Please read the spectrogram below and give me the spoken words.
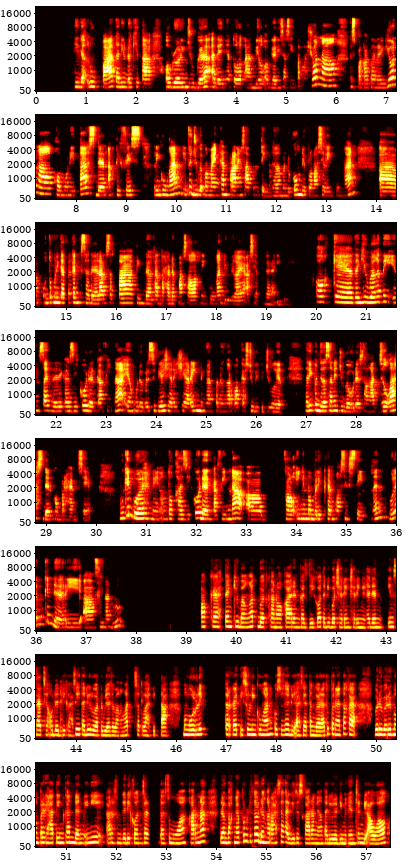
Tidak lupa tadi udah kita obrolin juga adanya turut andil organisasi internasional, kesepakatan regional, komunitas, dan aktivis lingkungan itu juga memainkan peran yang sangat penting dalam mendukung diplomasi lingkungan uh, untuk meningkatkan kesadaran serta tindakan terhadap masalah lingkungan di wilayah Asia Tenggara ini. Oke, thank you banget nih insight dari Kak Ziko dan Kak Vina yang udah bersedia sharing-sharing dengan pendengar podcast Jubit Julid. Tadi penjelasannya juga udah sangat jelas dan komprehensif. Mungkin boleh nih untuk Kak Ziko dan Kak Vina uh, kalau ingin memberikan closing statement, boleh mungkin dari uh, Vina dulu? Oke, thank you banget buat Kanoka dan Kak Ziko tadi buat sharing-sharingnya dan insight yang udah dikasih tadi luar biasa banget setelah kita mengulik terkait isu lingkungan khususnya di Asia Tenggara tuh ternyata kayak benar-benar memprihatinkan dan ini harus menjadi concern kita semua. Karena dampaknya pun kita udah ngerasa gitu sekarang yang tadi udah dimention di awal.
